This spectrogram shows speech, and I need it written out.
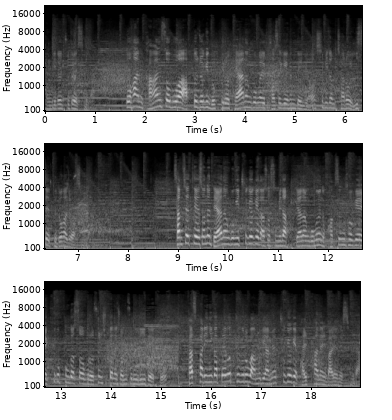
경기를 주도했습니다. 또한 강한 서브와 압도적인 높이로 대한항공을 거세게 흔들며 12점 차로 2세트도 가져왔습니다. 3세트에서는 대한항공이 추격에 나섰습니다. 대한항공은 곽승석의 퀵오픈과 서브로 순식간에 점수를 리드했고 가스파리니가 백어택으로 마무리하며 추격의 발판을 마련했습니다.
